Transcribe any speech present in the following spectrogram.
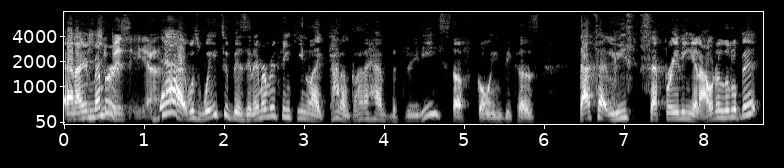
And I remember too busy yeah yeah, it was way too busy. And I remember thinking like, God, I'm glad I have the 3D stuff going because that's at least separating it out a little bit.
